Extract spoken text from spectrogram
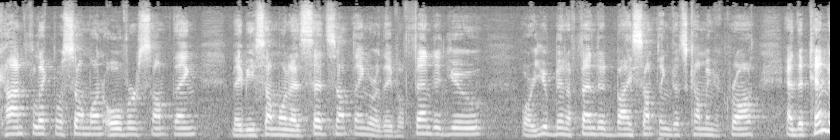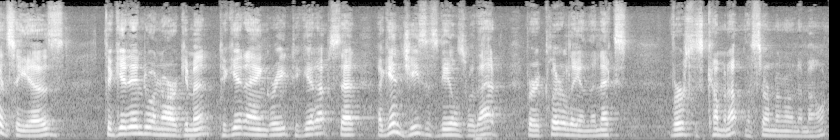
conflict with someone over something. Maybe someone has said something or they've offended you or you've been offended by something that's coming across. And the tendency is to get into an argument, to get angry, to get upset. Again, Jesus deals with that very clearly in the next verses coming up in the Sermon on the Mount.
